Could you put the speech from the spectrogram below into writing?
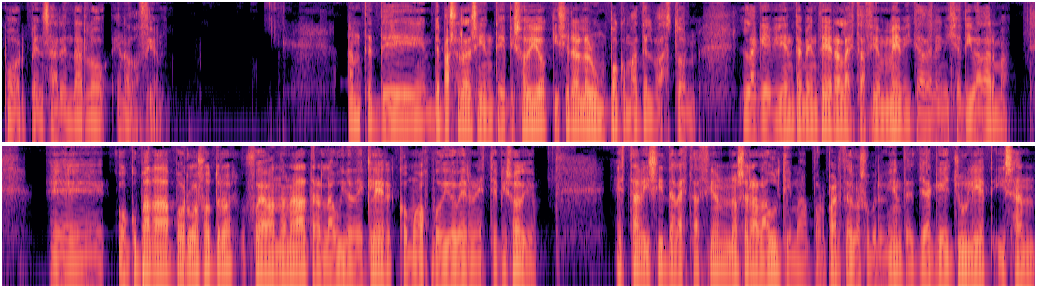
por pensar en darlo en adopción. Antes de, de, pasar al siguiente episodio, quisiera hablar un poco más del bastón, la que evidentemente era la estación médica de la iniciativa Dharma. Eh, ocupada por los otros, fue abandonada tras la huida de Claire, como hemos podido ver en este episodio. Esta visita a la estación no será la última por parte de los supervivientes, ya que Juliet y Sam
